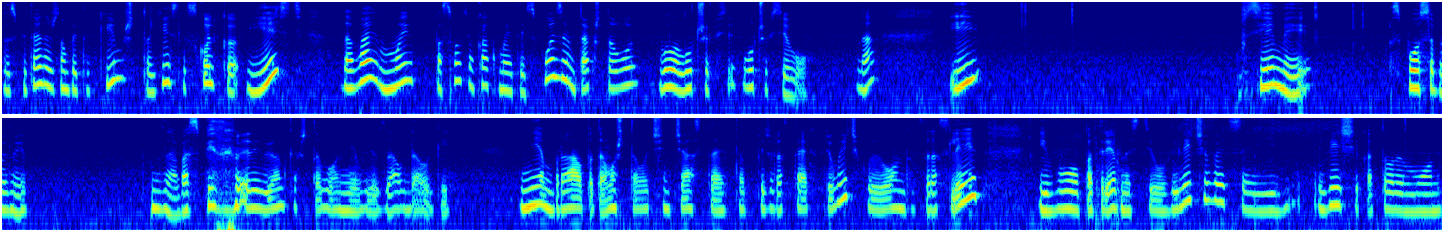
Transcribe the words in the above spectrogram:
воспитание должно быть таким, что если сколько есть, давай мы посмотрим, как мы это используем, так чтобы было лучше, лучше всего да, и всеми способами, не знаю, воспитывая ребенка, чтобы он не влезал в долги. Не брал, потому что очень часто это перерастает в привычку, и он взрослеет, его потребности увеличиваются, и вещи, которым он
